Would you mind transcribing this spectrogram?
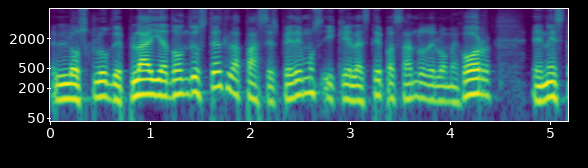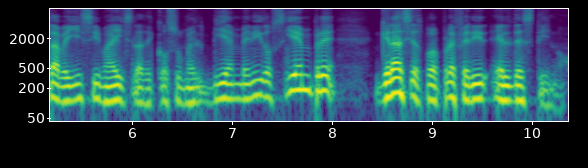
los clubes de playa, donde usted la pase, esperemos y que la esté pasando de lo mejor en esta bellísima isla de Cozumel. Bienvenido siempre, gracias por preferir el destino.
